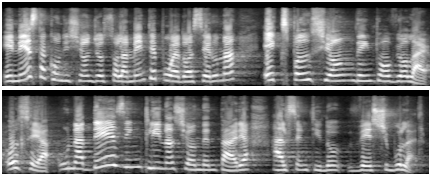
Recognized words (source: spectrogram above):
E nesta condição, eu solamente posso fazer uma expansão dentoalveolar, ou seja, uma desinclinação dentária ao sentido vestibular.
